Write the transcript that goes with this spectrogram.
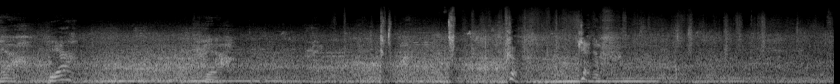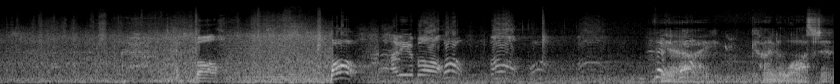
Yeah. Yeah. Yeah. Get him. Ball. Ball. I need a ball. Ball. Ball. Yeah, I kind of lost it.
